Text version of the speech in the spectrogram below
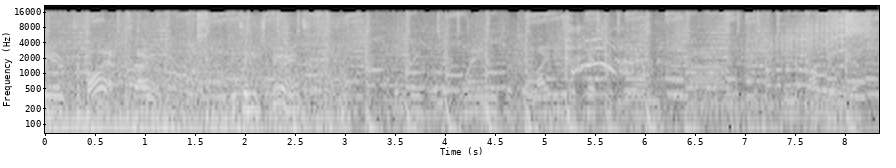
here to buy it so it's an experience. I think these were the clams that the ladies were catching down uh, in the mud earlier.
